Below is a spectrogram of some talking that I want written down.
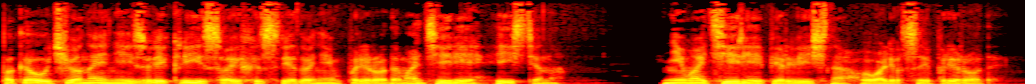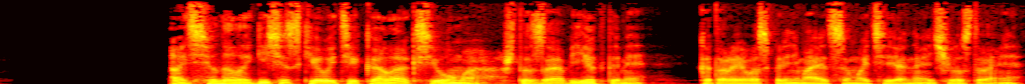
пока ученые не извлекли из своих исследований природы материи истину. Не материя первична в эволюции природы. Отсюда логически вытекала аксиома, что за объектами, которые воспринимаются материальными чувствами,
